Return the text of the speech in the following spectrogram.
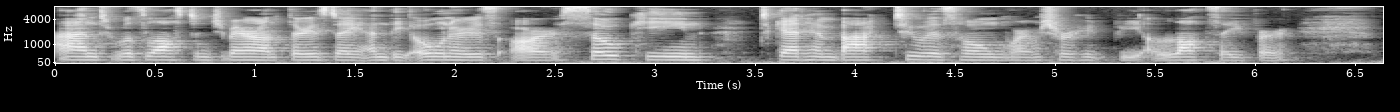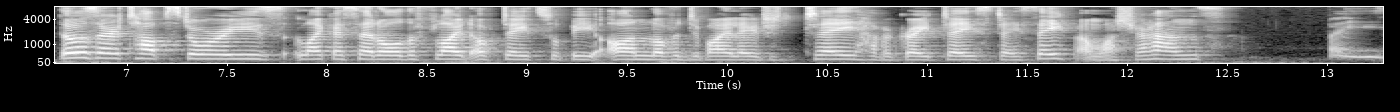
and was lost in Jumeirah on Thursday. And the owners are so keen to get him back to his home, where I'm sure he'd be a lot safer. Those are top stories. Like I said, all the flight updates will be on Lovin Dubai later today. Have a great day, stay safe, and wash your hands. Bye.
